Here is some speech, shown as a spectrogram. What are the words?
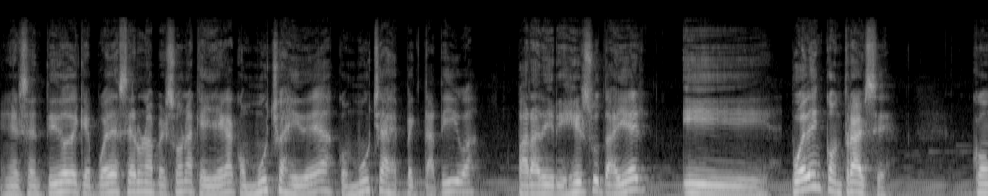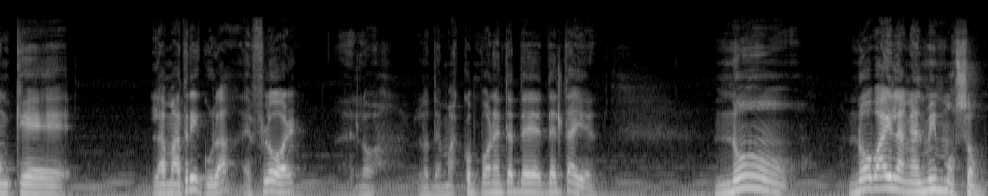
En el sentido de que puede ser una persona que llega con muchas ideas, con muchas expectativas para dirigir su taller y puede encontrarse con que la matrícula, el floor, los, demás componentes del taller, no, no bailan al mismo son.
